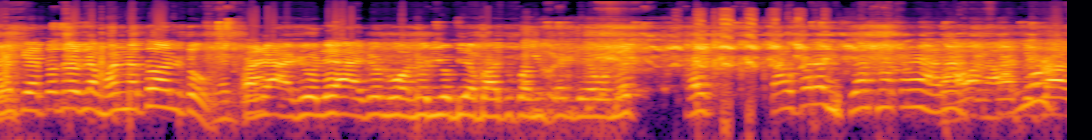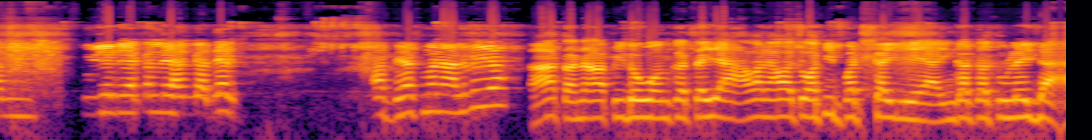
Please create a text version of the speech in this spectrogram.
મને કહેતો એટલે મન નતો હાલતો. અરે આજો લે આજો નોનરિયો બે બાજુ કમિશન દેવો બેટ તા ઉપર વિશ્વાસ ના કરે હારા. આવા આવી. તું એને એકલ લે હંગા દે આ ભેંસ મને હાલવી હે? હા તને આપી દઉં અંકલ તૈયાર આવા નાવા ચોથી ભટકાઈ લે આ કરતા તું લઈ જા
